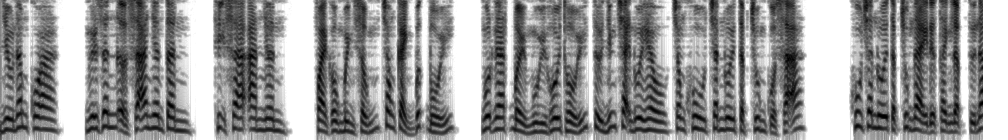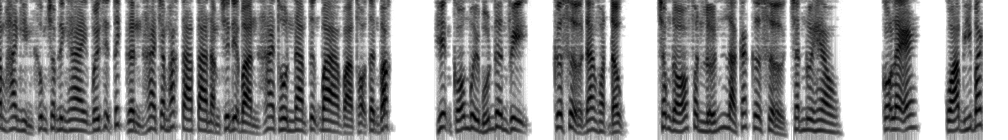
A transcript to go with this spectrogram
Nhiều năm qua, người dân ở xã Nhân Tân, thị xã An Nhân phải gồng mình sống trong cảnh bức bối, ngột ngạt bởi mùi hôi thối từ những trại nuôi heo trong khu chăn nuôi tập trung của xã. Khu chăn nuôi tập trung này được thành lập từ năm 2002 với diện tích gần 200 ha ta nằm trên địa bàn hai thôn Nam Tượng Ba và Thọ Tân Bắc. Hiện có 14 đơn vị, cơ sở đang hoạt động, trong đó phần lớn là các cơ sở chăn nuôi heo. Có lẽ, quá bí bách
